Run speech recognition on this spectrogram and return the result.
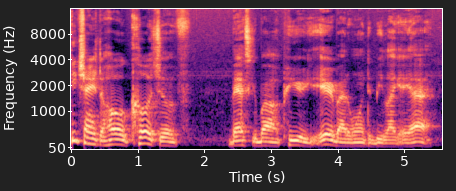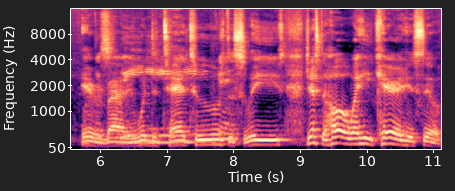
He changed the whole culture of basketball. Period. Everybody wanted to be like AI. Everybody with the tattoos, the sleeves, just the whole way he carried himself.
